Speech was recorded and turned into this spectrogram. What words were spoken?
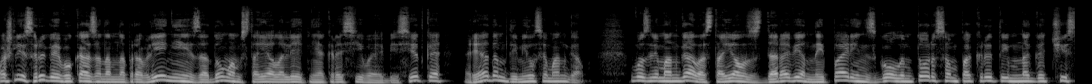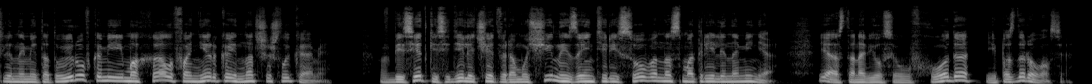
Пошли с Рыгой в указанном направлении, за домом стояла летняя красивая беседка, рядом дымился мангал. Возле мангала стоял здоровенный парень с голым торсом, покрытый многочисленными татуировками и махал фанеркой над шашлыками. В беседке сидели четверо мужчин и заинтересованно смотрели на меня. Я остановился у входа и поздоровался.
